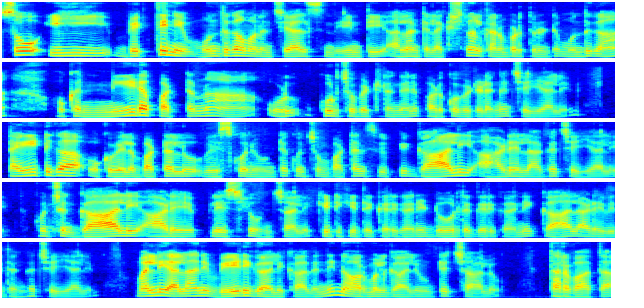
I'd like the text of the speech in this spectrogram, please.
సో ఈ వ్యక్తిని ముందుగా మనం చేయాల్సింది ఏంటి? అలాంటి లక్షణాలు కనబడుతుంటే ముందుగా ఒక నీడ పట్టున ఉడు- కూర్చోబెట్టడం కానీ పడుకోబెట్టడం కానీ చేయాలి టైట్గా ఒకవేళ బట్టలు వేసుకొని ఉంటే కొంచెం బటన్స్ విప్పి గాలి ఆడేలాగా చేయాలి కొంచెం గాలి ఆడే ప్లేస్లో ఉంచాలి. కిటికీ దగ్గర కానీ డోర్ దగ్గర కానీ గాలి ఆడే విధంగా చేయాలి మళ్ళీ అలానే వేడి గాలి కాదండి నార్మల్ గాలి ఉంటే చాలు. తర్వాత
